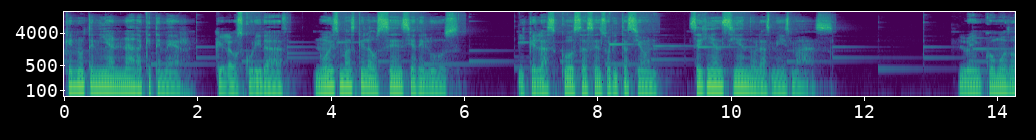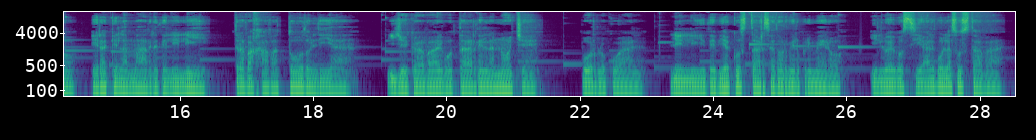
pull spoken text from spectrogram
que no tenía nada que temer, que la oscuridad no es más que la ausencia de luz y que las cosas en su habitación seguían siendo las mismas. Lo incómodo era que la madre de Lily trabajaba todo el día y llegaba algo tarde en la noche, por lo cual Lily debía acostarse a dormir primero y luego si algo la asustaba,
